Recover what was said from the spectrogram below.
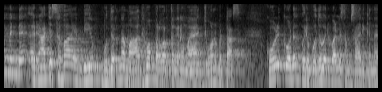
എമ്മിന്റെ രാജ്യസഭാ എം പിയും മുതിർന്ന മാധ്യമ പ്രവർത്തകനുമായ ജോൺ ബിട്ടാസ് കോഴിക്കോട് ഒരു പൊതുപരിപാടിയിൽ സംസാരിക്കുന്ന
